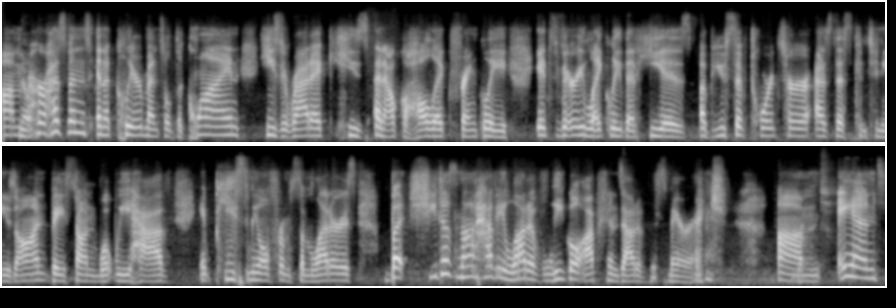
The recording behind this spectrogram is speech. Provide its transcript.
Um, no. Her husband's in a clear mental decline. He's erratic. He's an alcoholic. Frankly, it's very likely that he is abusive towards her as this continues on, based on what we have in piecemeal from some letters, but she does not have a lot of legal options out of this marriage. Um, right. And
